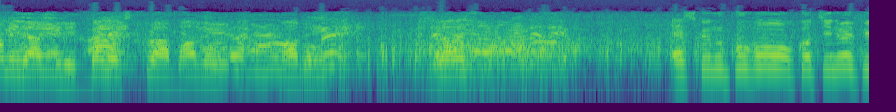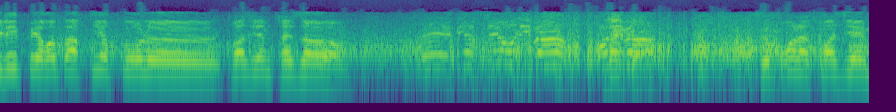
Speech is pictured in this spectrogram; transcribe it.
Formidable, Philippe, bel exploit, bravo, bravo. Alors, est-ce- que nous pouvons continuer Philippe et repartir pour le troisième trésor? Mais bien sûr, on y va, on y va. Je prends la troisième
